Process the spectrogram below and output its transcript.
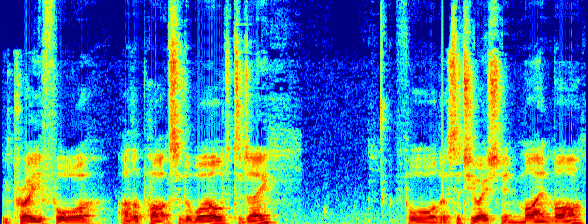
We pray for other parts of the world today, for the situation in Myanmar,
